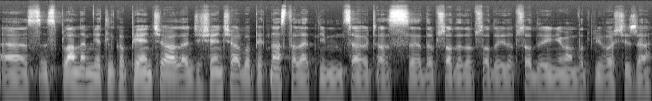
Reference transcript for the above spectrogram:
e, z, planem nie tylko 5, ale 10 albo 15-letnim cały czas e, do przodu, do przodu i do przodu i nie mam wątpliwości, że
